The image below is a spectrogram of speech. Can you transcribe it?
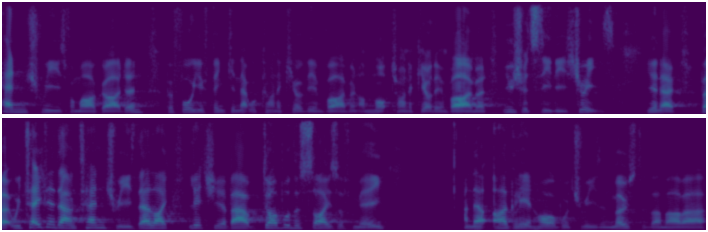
10 trees from our garden before you're thinking that we're trying to kill the environment. I'm not trying to kill the environment. You should see these trees you know. But we've taken down 10 trees. They're like literally about double the size of me, and they're ugly and horrible trees, and most of them are uh,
